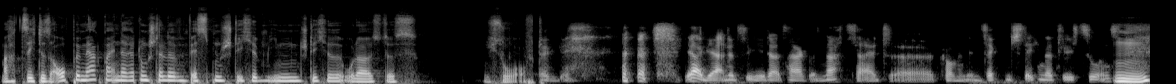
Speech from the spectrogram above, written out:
Macht sich das auch bemerkbar in der Rettungsstelle? Wespenstiche, Bienenstiche oder ist das nicht so oft? Äh, ja, gerne zu jeder Tag- und Nachtzeit äh, kommen Insektenstiche natürlich zu uns. Mhm.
